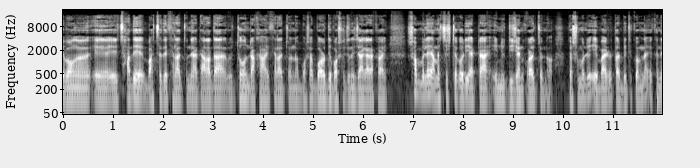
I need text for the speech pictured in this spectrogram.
এবং ছাদে বাচ্চাদের খেলার জন্য একটা আলাদা জোন রাখা হয়, খেলার জন্য বসা, বড়দের বসার জন্য জায়গা রাখা হয়। সব মিলে আমরা চেষ্টা করি একটা ইউনিক ডিজাইন করার জন্য। দর্শক মন্ডলী এই বাইরেও তার ব্যতিক্রম না। এখানে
